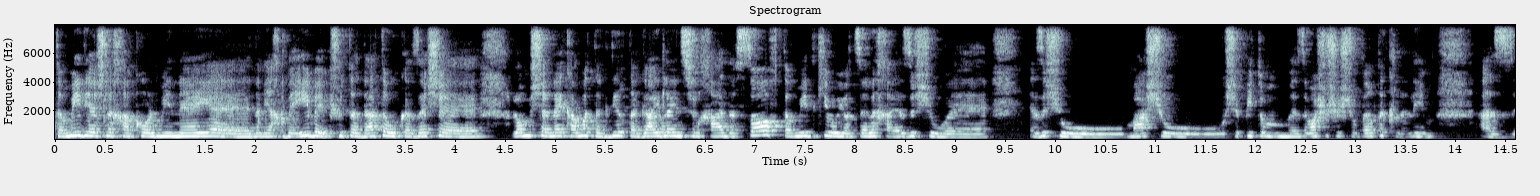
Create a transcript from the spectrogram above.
תמיד יש לך כל מיני, אה, נניח ב eBay, פשוט ה data הוא כזה שלא משנה כמה תגדיר את ה guidelines שלך עד הסוף, תמיד כאילו יוצא לך איזשהו, אה, איזשהו משהו שפתאום, איזה משהו ששובר את הכללים. אז...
